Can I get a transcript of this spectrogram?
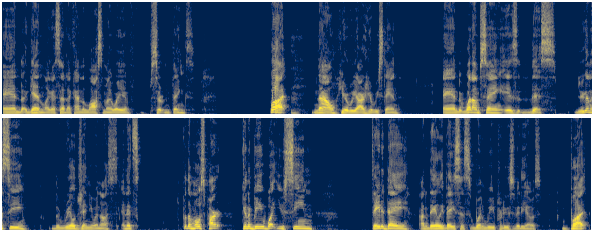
And again, like I said, I kind of lost my way of certain things. But now, here we are, here we stand. And what I'm saying is this you're going to see the real genuine us, and it's for the most part going to be what you've seen day to day on a daily basis when we produce videos. But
